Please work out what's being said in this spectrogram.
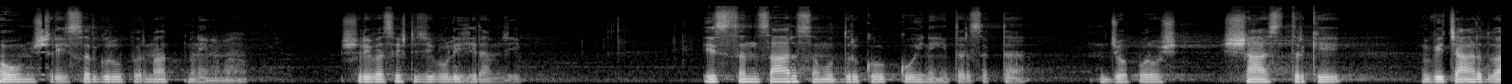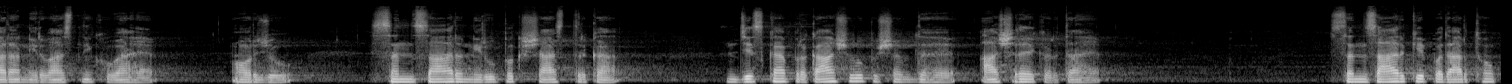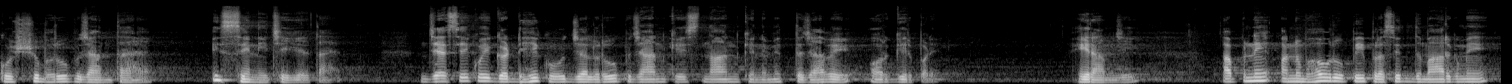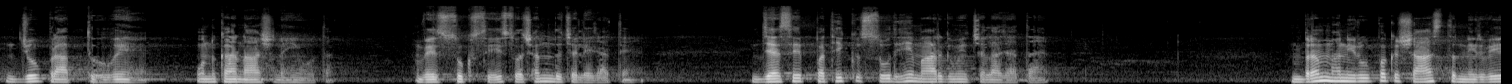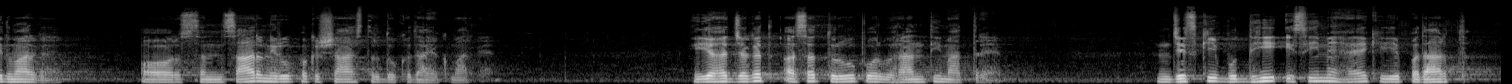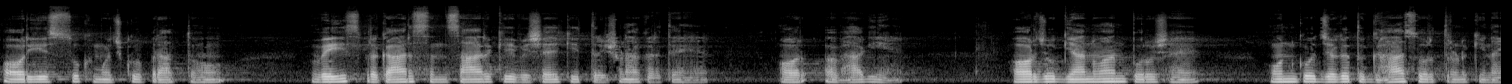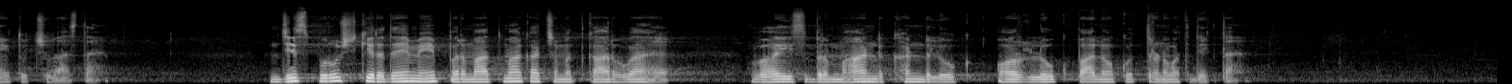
ओम श्री सदगुरु परमात्मा ने नमः। श्री वशिष्ठ जी बोले, ही राम जी, इस संसार समुद्र को कोई नहीं तर सकता, जो पुरुष शास्त्र के विचार द्वारा निर्वासनिक हुआ है और जो संसार निरूपक शास्त्र का, जिसका प्रकाश रूप शब्द है, आश्रय करता है। संसार के पदार्थों को शुभ रूप जानता है, इससे नीचे गिरता है। जैसे कोई गड्ढे को जल रूप जान के स्नान के निमित्त जावे और गिर पड़े। हे राम जी, अपने अनुभव रूपी प्रसिद्ध मार्ग में जो प्राप्त हुए हैं, उनका नाश नहीं होता। वे सुख से स्वच्छंद चले जाते हैं। जैसे पथिक सुधे मार्ग में चला जाता है ब्रह्म निरूपक शास्त्र निर्वेद मार्ग है और संसार निरूपक शास्त्र दुखदायक मार्ग है। यह जगत असत रूप और भ्रांति मात्र है। जिसकी बुद्धि इसी में है कि ये पदार्थ और ये सुख मुझको प्राप्त हो, वे इस प्रकार संसार के विषय की तृष्णा करते हैं और अभागी हैं और जो ज्ञानवान पुरुष हैं उनको जगत घास और तृण की नहीं तुच्छ भाजता है। जिस पुरुष के हृदय में परमात्मा का चमत्कार हुआ है, वह इस ब्रह्मांड खंड लोक और लोकपालों को तृणवत देखता है।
